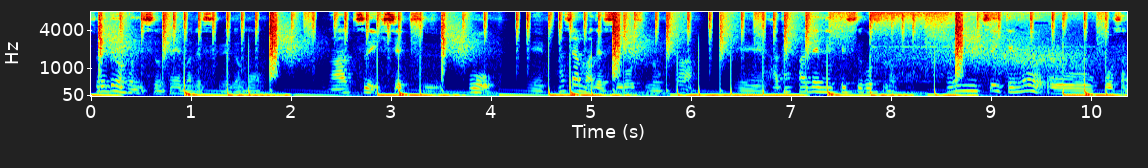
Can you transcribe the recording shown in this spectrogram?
それでは本日のテーマですけれども、この暑い季節を、えーパジャマで過ごすのか、えー裸で寝て過ごすのか、これについての考察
